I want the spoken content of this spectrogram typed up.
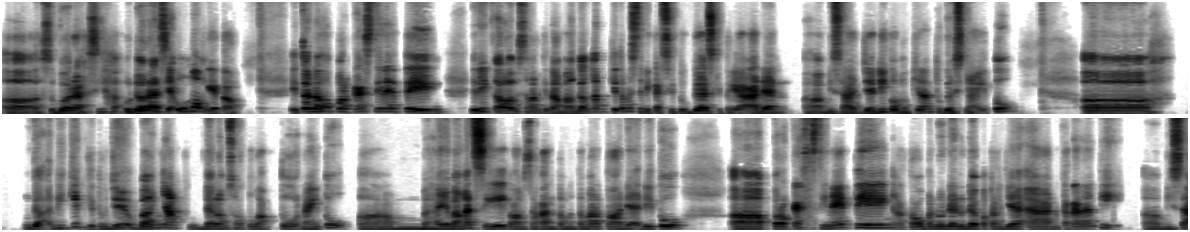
uh, sebuah rahasia udah rahasia umum gitu. Itu adalah procrastinating. Jadi kalau misalkan kita magang kan kita pasti dikasih tugas gitu ya dan uh, bisa jadi kemungkinan tugasnya itu uh, nggak dikit gitu, jadi banyak dalam suatu waktu. Nah itu, um, bahaya banget sih kalau misalkan teman-teman atau adik-adik itu, uh, procrastinating atau menunda-nunda pekerjaan karena nanti, bisa,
